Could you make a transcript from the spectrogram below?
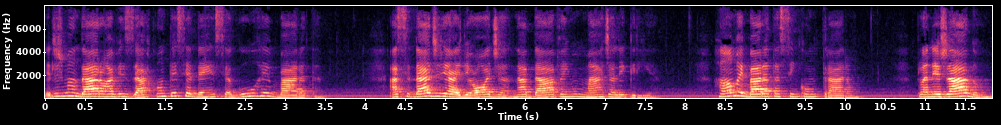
eles mandaram avisar com antecedência Gurra e Bharata. A cidade de Ayodhya nadava em um mar de alegria. Rama e Bharata se encontraram. Planejado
